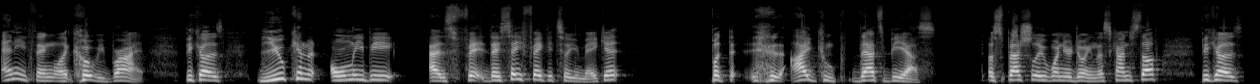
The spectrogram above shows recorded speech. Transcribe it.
anything like Kobe Bryant. Because you can only be as fa- they say fake it till you make it, but the, I comp- that's BS. Especially when you're doing this kind of stuff, because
